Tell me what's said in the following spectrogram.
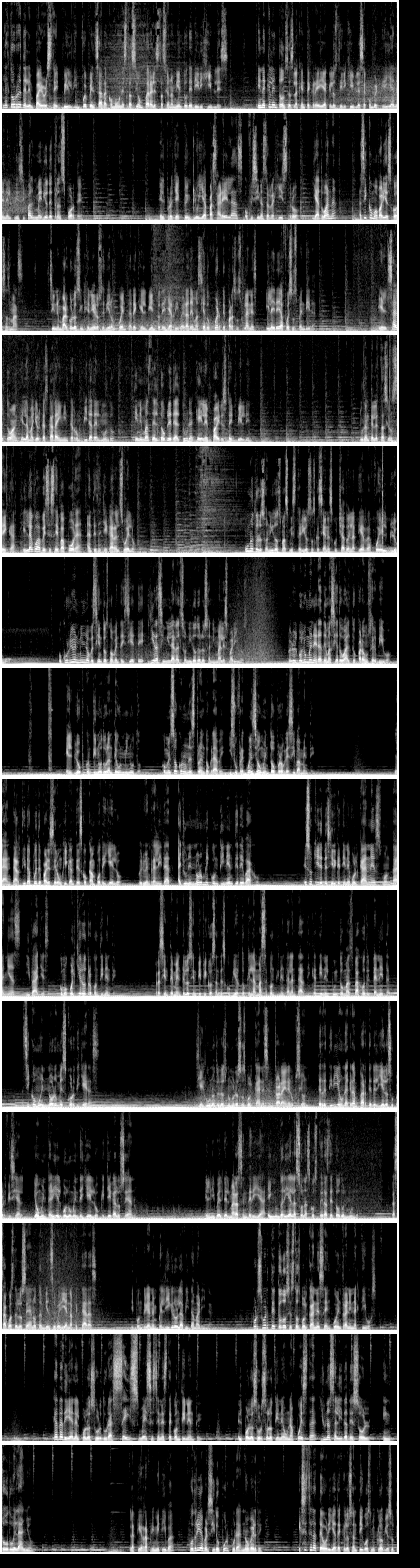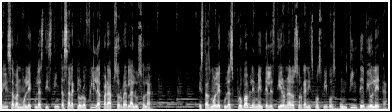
La torre del Empire State Building fue pensada como una estación para el estacionamiento de dirigibles. En aquel entonces la gente creía que los dirigibles se convertirían en el principal medio de transporte. El proyecto incluía pasarelas, oficinas de registro y aduana, así como varias cosas más. Sin embargo, los ingenieros se dieron cuenta de que el viento de allá arriba era demasiado fuerte para sus planes y la idea fue suspendida. El Salto Ángel, la mayor cascada ininterrumpida del mundo, tiene más del doble de altura que el Empire State Building durante la estación seca, el agua a veces se evapora antes de llegar al suelo. Uno de los sonidos más misteriosos que se han escuchado en la Tierra fue el blue. Ocurrió en 1997 y era similar al sonido de los animales marinos, pero el volumen era demasiado alto para un ser vivo. El bloop continuó durante un minuto. Comenzó con un estruendo grave y su frecuencia aumentó progresivamente. La Antártida puede parecer un gigantesco campo de hielo, pero en realidad hay un enorme continente debajo, eso quiere decir que tiene volcanes, montañas y valles, como cualquier otro continente. Recientemente los científicos han descubierto que la masa continental antártica tiene el punto más bajo del planeta, así como enormes cordilleras. Si alguno de los numerosos volcanes entrara en erupción, derretiría una gran parte del hielo superficial y aumentaría el volumen de hielo que llega al océano. El nivel del mar ascendería e inundaría las zonas costeras de todo el mundo. Las aguas del océano también se verían afectadas y pondrían en peligro la vida marina. Por suerte todos estos volcanes se encuentran inactivos. Cada día en el Polo Sur dura seis meses en este continente. El Polo Sur solo tiene una puesta y una salida de sol en todo el año. La Tierra primitiva podría haber sido púrpura, no verde. Existe la teoría de que los antiguos microbios utilizaban moléculas distintas a la clorofila para absorber la luz solar. Estas moléculas probablemente les dieron a los organismos vivos un tinte violeta,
